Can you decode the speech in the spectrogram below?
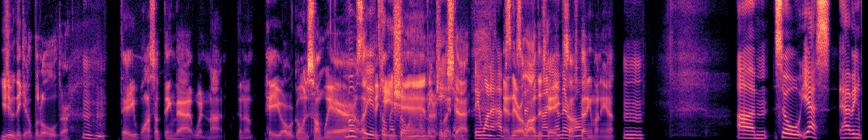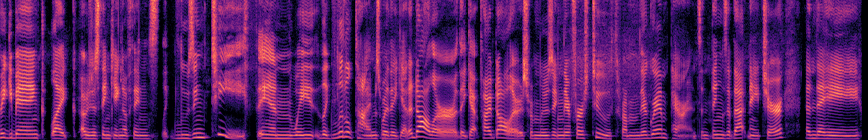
Usually, when they get a little older, Mm-hmm. they want something that we're not gonna pay, or we're going somewhere, Mostly like vacation, going on or something like that. They want to have and they're allowed to spending money on take some spending money. Yeah. Um, so yes, having a piggy bank, like I was just thinking of things like losing teeth and way like little times where they get a dollar or they get five dollars from losing their first tooth from their grandparents and things of that nature, and they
